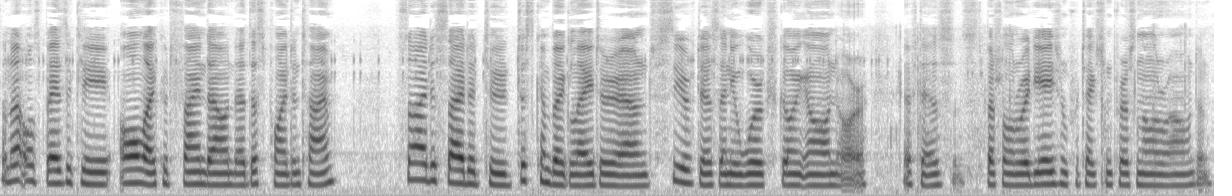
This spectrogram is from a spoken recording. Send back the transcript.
So that was basically all I could find out at this point in time. So I decided to just come back later and see if there's any works going on or if there's special radiation protection personnel around and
